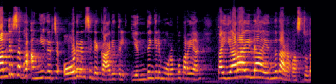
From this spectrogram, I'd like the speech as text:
മന്ത്രിസഭ അംഗീകരിച്ച ഓർഡിനൻസിന്റെ കാര്യത്തിൽ എന്തെങ്കിലും ഉറപ്പ് പറയാൻ തയ്യാറായില്ല എന്നതാണ് വസ്തുത.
